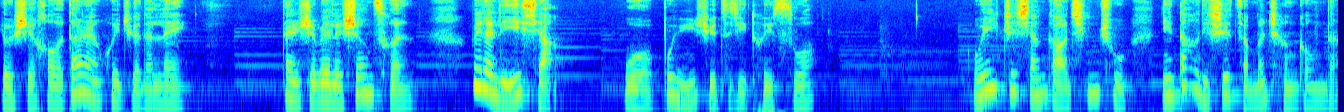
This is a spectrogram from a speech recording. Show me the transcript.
有时候当然会觉得累，但是为了生存，为了理想，我不允许自己退缩。我一直想搞清楚你到底是怎么成功的。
